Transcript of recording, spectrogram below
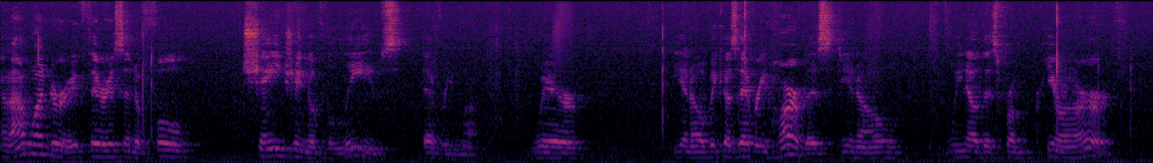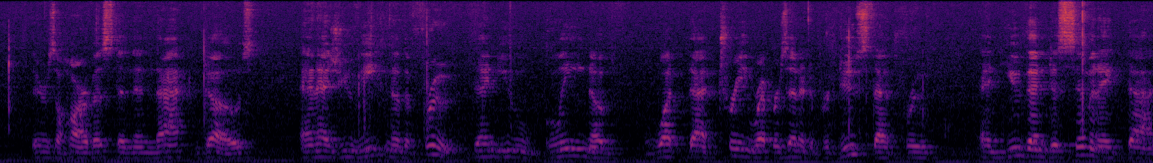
and I wonder if there isn't a full changing of the leaves every month, where, you know, because every harvest, you know, we know this from here on earth. There's a harvest, and then that goes, and as you've eaten of the fruit, then you glean of what that tree represented to produce that fruit, and you then disseminate that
